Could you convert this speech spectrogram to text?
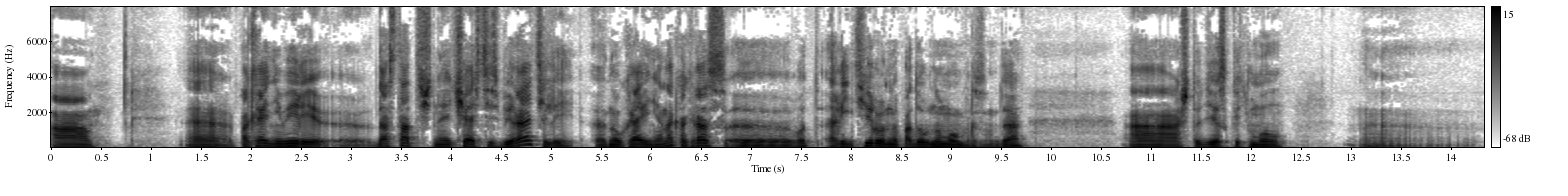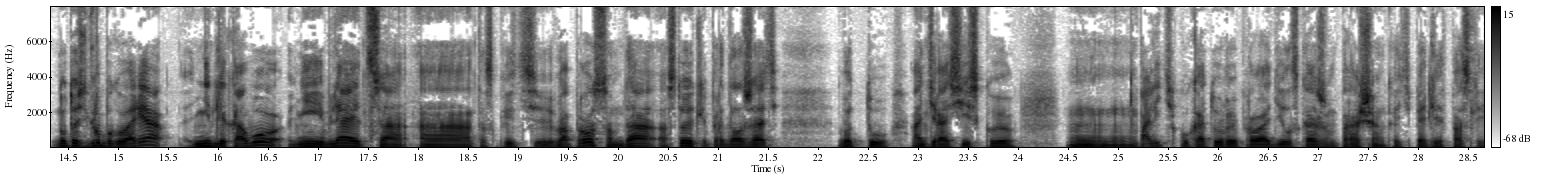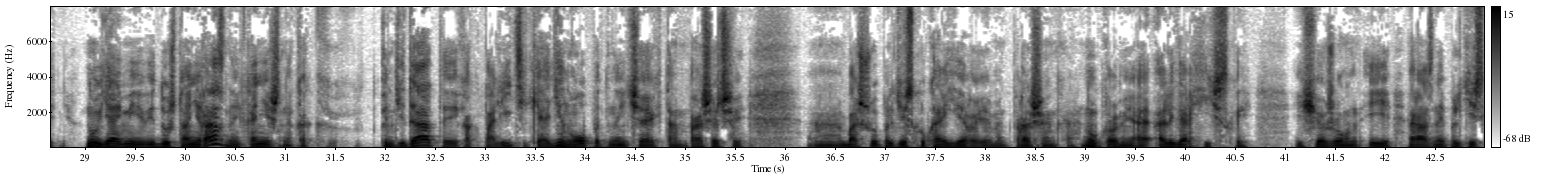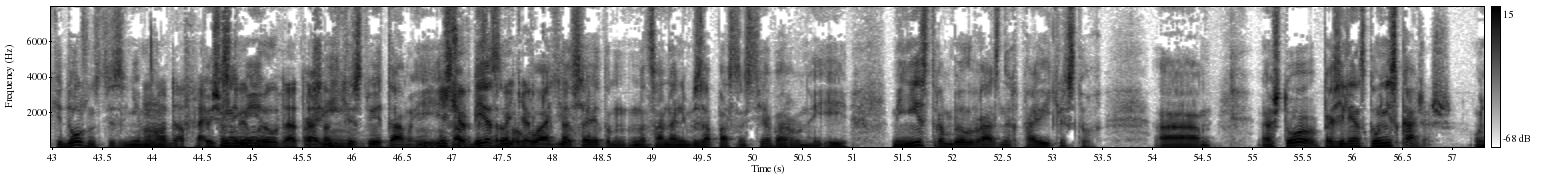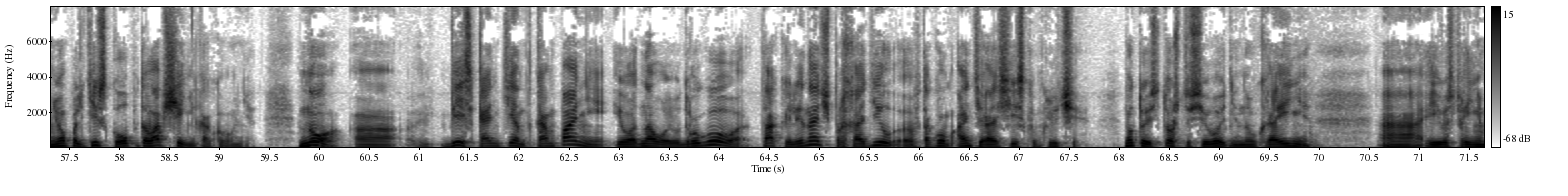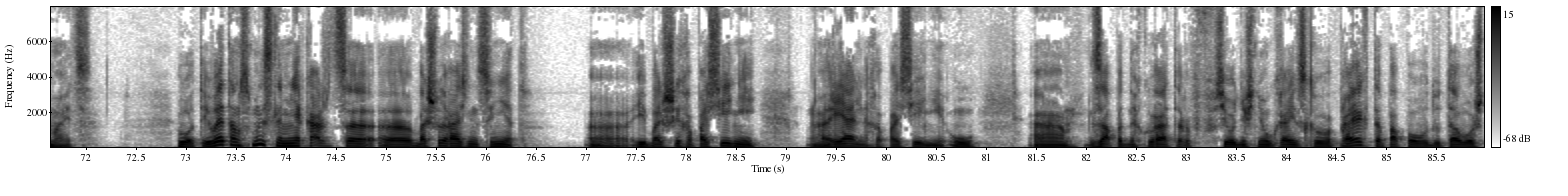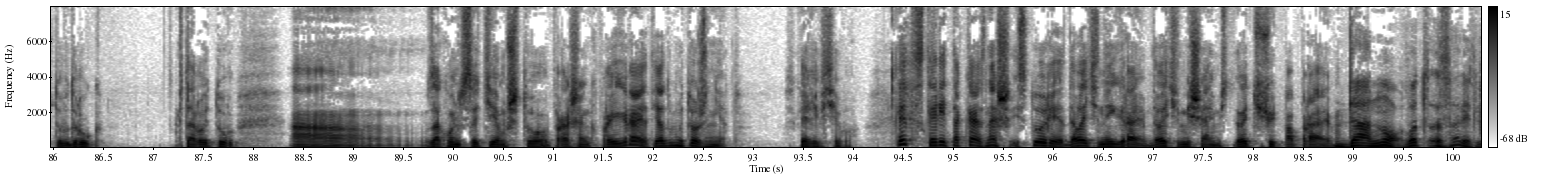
по крайней мере, э, достаточная часть избирателей э, на Украине, она как раз вот, ориентирована подобным образом, да, а, что, дескать, мол, ну, то есть, грубо говоря, ни для кого не является, а, так сказать, вопросом, да, стоит ли продолжать вот ту антироссийскую политику, которую проводил, скажем, Порошенко эти пять лет последних. Ну, я имею в виду, что они разные, конечно, как кандидаты, как политики. Один опытный человек, там, прошедший э, большую политическую карьеру, я имею в виду Порошенко, ну, кроме олигархической еще же он и разные политические должности занимал. Ну да, в правительстве то есть он имеет был, да. В правительстве там и Совбезом руководил, Советом национальной безопасности и обороны, и министром был в разных правительствах. А, что про Зеленского не скажешь. У него политического опыта вообще никакого нет. Но а, весь контент кампании и у одного, и у другого так или иначе проходил в таком антироссийском ключе. Ну, то есть то, что сегодня на Украине а, и воспринимается. Вот. И в этом смысле, мне кажется, э, большой разницы нет. Э, и больших опасений, реальных опасений у западных кураторов сегодняшнего украинского проекта по поводу того, что вдруг второй тур а, закончится тем, что Порошенко проиграет, я думаю, тоже нет, скорее всего. Это скорее такая, знаешь, история, давайте наиграем, давайте вмешаемся, давайте чуть-чуть поправим. Да, но вот, смотрите,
